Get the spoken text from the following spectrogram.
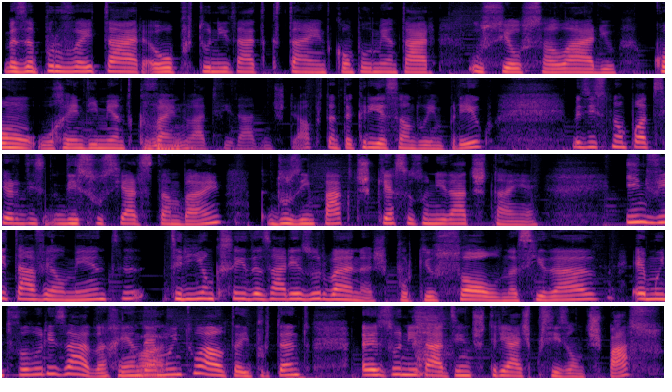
mas aproveitar a oportunidade que têm de complementar o seu salário com o rendimento que vem uhum. da atividade industrial, portanto, a criação do emprego. Mas isso não pode ser dissociar-se também dos impactos que essas unidades têm inevitavelmente teriam que sair das áreas urbanas, porque o solo na cidade é muito valorizado, a renda é claro. é muito alta e, portanto, as unidades industriais precisam de espaço,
